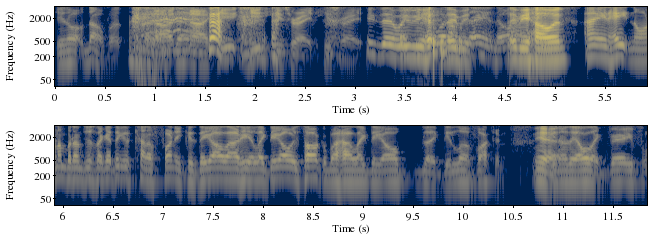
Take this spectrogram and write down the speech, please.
You know, no, but No, no, he, he, he's right. He's right. He said we you be, get what they I'm be, saying, though. they be ain't- hoeing. I ain't hating on them, but I'm just like I think it's kind of funny because they all out here like they always talk about how like they all like they love fucking. Yeah. You know, they all like very fl-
